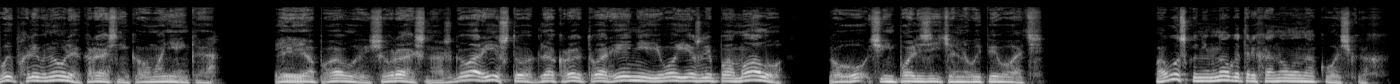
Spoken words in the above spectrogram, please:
вы б хлебнули красненького маненько. Илья Павлович, врач наш, говорит, что для кроветворения его, ежели помалу, Очень пользительно выпивать. Повозку немного тряхануло на кочках,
